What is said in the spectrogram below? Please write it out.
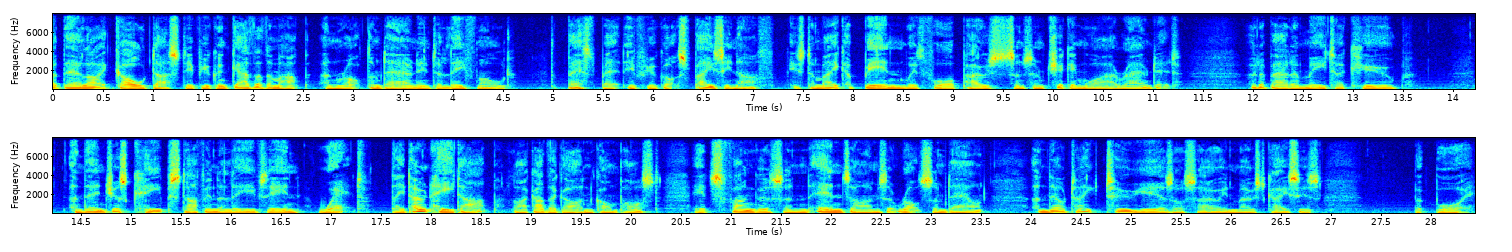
But they're like gold dust if you can gather them up and rot them down into leaf mould The best bet, if you've got space enough, is to make a bin with four posts and some chicken wire around it at about a metre cube. And then just keep stuffing the leaves in wet. They don't heat up like other garden compost. It's fungus and enzymes that rots them down, and they'll take two years or so in most cases. But boy,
